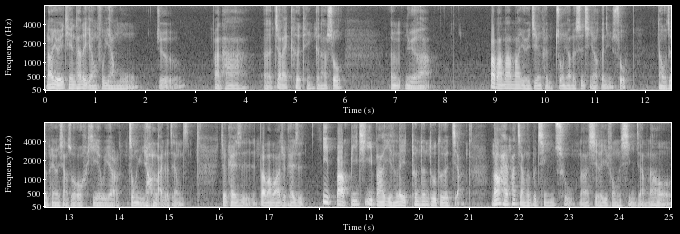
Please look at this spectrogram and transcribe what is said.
然后有一天，他的养父养母就把他呃叫来客厅，跟他说。嗯，女儿啊，爸爸妈妈有一件很重要的事情要跟你说。那我这个朋友想说，哦，Here we are，终于要来了，这样子就开始，爸爸妈妈就开始一把鼻涕一把眼泪，吞吞吐吐的讲，然后害怕讲的不清楚，然后写了一封信，这样，然后，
